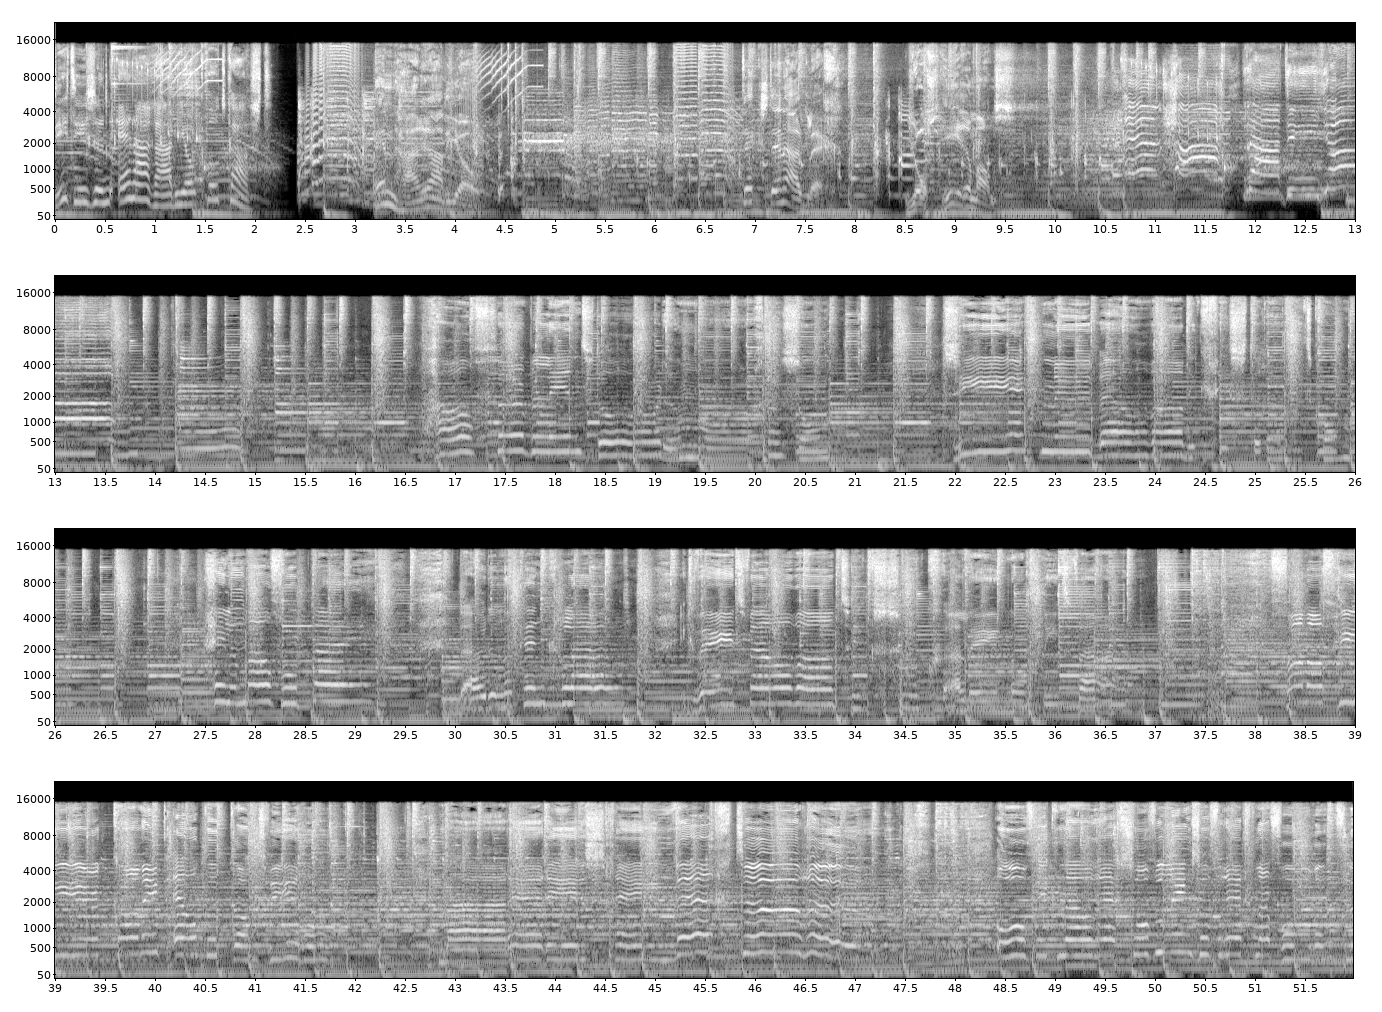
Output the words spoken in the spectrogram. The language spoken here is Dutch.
Dit is een NH Radio podcast. NH Radio. Tekst en uitleg. Jos Heremans. NH Radio. Half verblind door de morgenzon Zie ik nu wel wat ik gisteren niet kon duidelijk en klaar. Ik weet wel wat ik zoek, alleen nog niet waar. Vanaf hier kan ik elke kant weer op. Maar er is geen weg terug. Of ik nou rechts of links of recht naar voren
